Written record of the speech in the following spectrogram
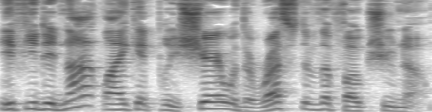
If you did not like it, please share with the rest of the folks you know.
